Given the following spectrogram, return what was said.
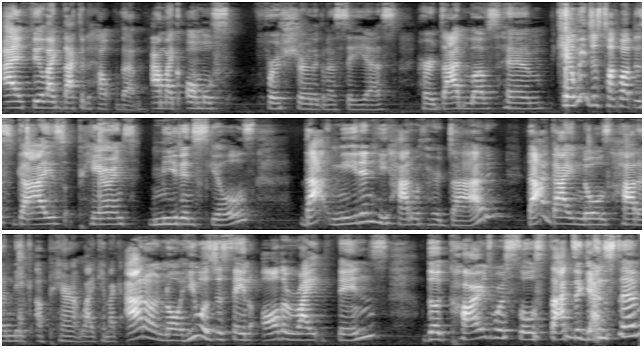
I feel like that could help them. I'm like almost for sure they're gonna say yes. Her dad loves him. Can we just talk about this guy's parents' meeting skills? That meeting he had with her dad, that guy knows how to make a parent like him. Like, I don't know. He was just saying all the right things the cards were so stacked against him,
